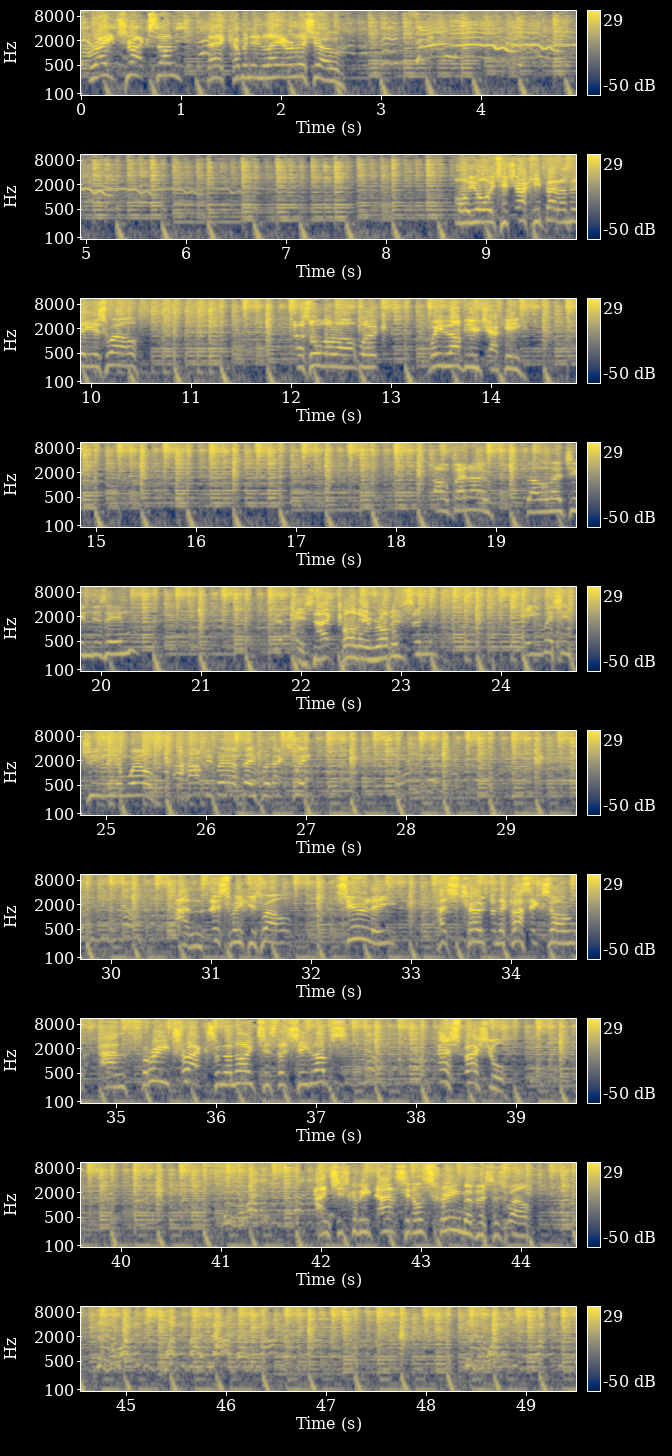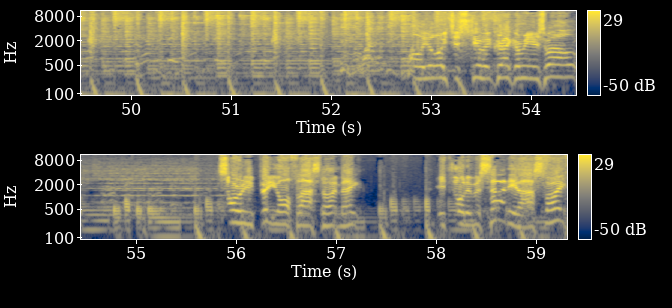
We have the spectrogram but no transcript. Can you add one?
Great track, son. They're coming in later in the show. Oi, oi to Jackie Bellamy as well. Does all our artwork. We love you, Jackie. Oh, Benno, the legend is in. Is that Colin Robinson? He wishes Julie and Will a happy birthday for next week. And this week as well, Julie has chosen the classic song and three tracks from the 90s that she loves. They're special. And she's going to be dancing on screen with us as well. Oh, you're to Stuart Gregory as well. Sorry to put you off last night, mate. You thought it was Saturday last night.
